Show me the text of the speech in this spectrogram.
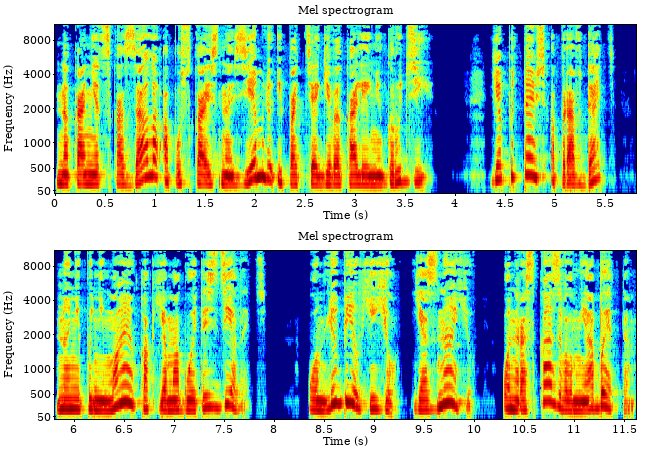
Наконец сказала, опускаясь на землю и подтягивая колени к груди. Я пытаюсь оправдать, но не понимаю, как я могу это сделать. Он любил ее, я знаю, он рассказывал мне об этом.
